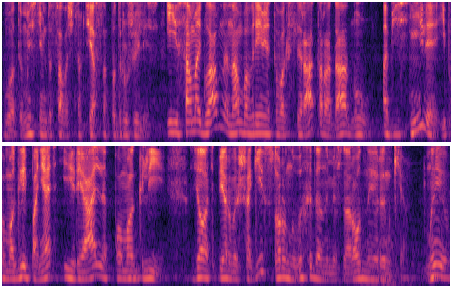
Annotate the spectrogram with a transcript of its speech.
Вот, и мы с ним достаточно тесно подружились. И самое главное, нам во время этого акселератора, да, ну, объяснили и помогли понять, и реально помогли сделать первые шаги в сторону выхода на международные рынки. Мы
